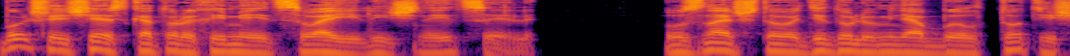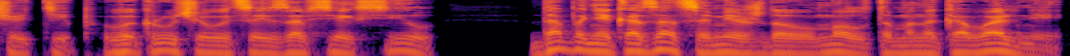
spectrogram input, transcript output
большая часть которых имеет свои личные цели. Узнать, что дедуль у меня был тот еще тип, выкручивается изо всех сил, дабы не оказаться между молотом и наковальней.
